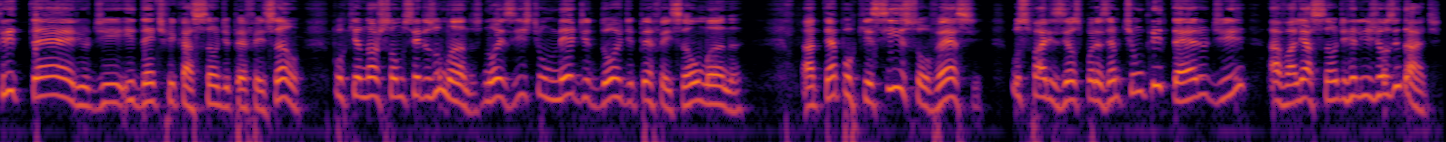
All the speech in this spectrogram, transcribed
critério de identificação de perfeição, porque nós somos seres humanos. Não existe um medidor de perfeição humana. Até porque, se isso houvesse, os fariseus, por exemplo, tinham um critério de avaliação de religiosidade.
